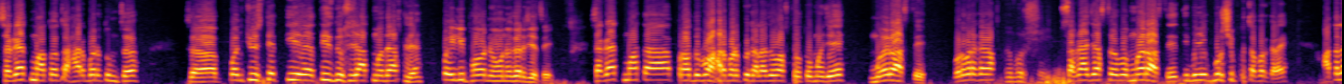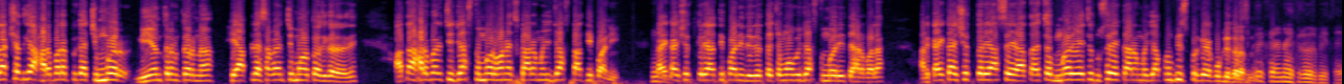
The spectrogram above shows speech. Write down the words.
सगळ्यात महत्वाचं हरभरा तुमचं पंचवीस ते ती- तीस दिवसाच्या आतमध्ये असले पहिली फवारणी होणं गरजेचं आहे. सगळ्यात मोठा प्रादुर्भाव हरभरा पिकाला जो असतो तो म्हणजे मर असते. बरोबर का? बुरशी. सगळ्यात जास्त मर असते ती म्हणजे बुरशीचा प्रकार आहे. आता लक्षात घ्या हरभरा पिकाची मर नियंत्रण करणं हे आपल्या सगळ्यांची महत्वाची गरज आहे. आता हरभऱ्याची जास्त मर होण्याचं कारण म्हणजे जास्त अतिपाणी. काही काही शेतकरी अतिपाणी देतात त्याच्यामुळे जास्त मर येते हरभरा आणि काही काही शेतकरी असे आता याच्या मर याचे दुसरे कारण म्हणजे आपण बीज प्रक्रिया कुठली करत नाही. प्रकारे नाही आहे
